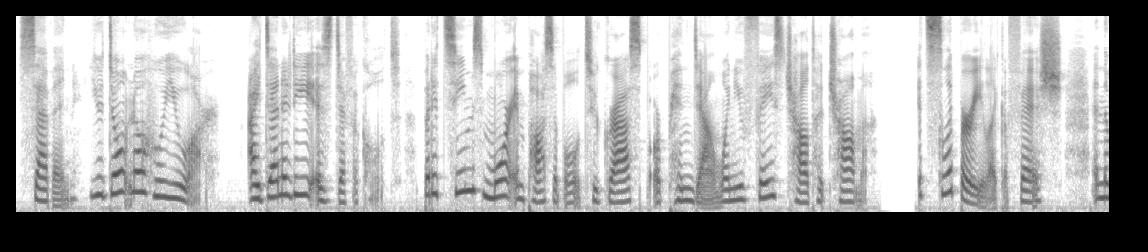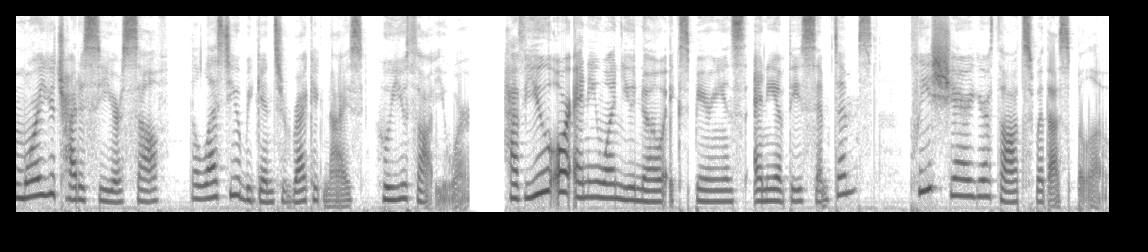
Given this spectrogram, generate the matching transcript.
7. You don't know who you are. Identity is difficult, but it seems more impossible to grasp or pin down when you face childhood trauma. It's slippery like a fish, and the more you try to see yourself, the less you begin to recognize who you thought you were. Have you or anyone you know experienced any of these symptoms? Please share your thoughts with us below.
